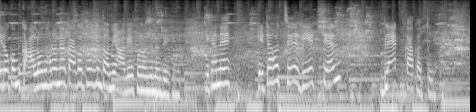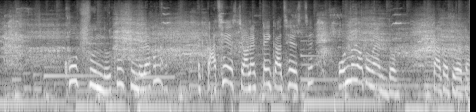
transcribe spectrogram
এরকম কালো ধরনের কাকাতুয়া কিন্তু আমি আগে কোনোদিনও দেখিনি। এখানে এটা হচ্ছে রেড টেল ব্ল্যাক কাকাতু খুব সুন্দর খুব সুন্দর। দেখো না, কাছে এসছে, অনেকটাই কাছে এসছে। অন্যরকম একদম কাকাতুয়াটা।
